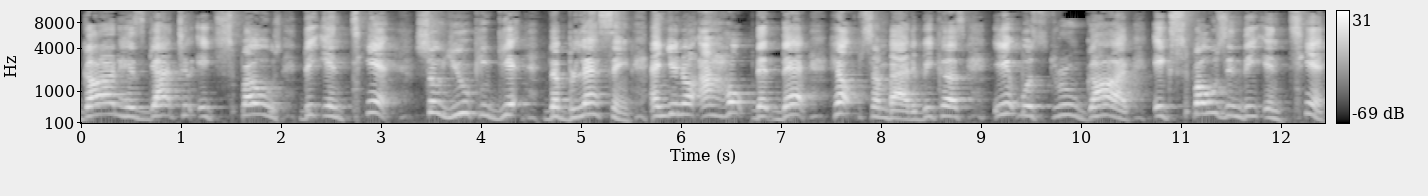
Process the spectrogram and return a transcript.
God has got to expose the intent so you can get the blessing. And you know, I hope that that helps somebody because it was through God exposing the intent,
